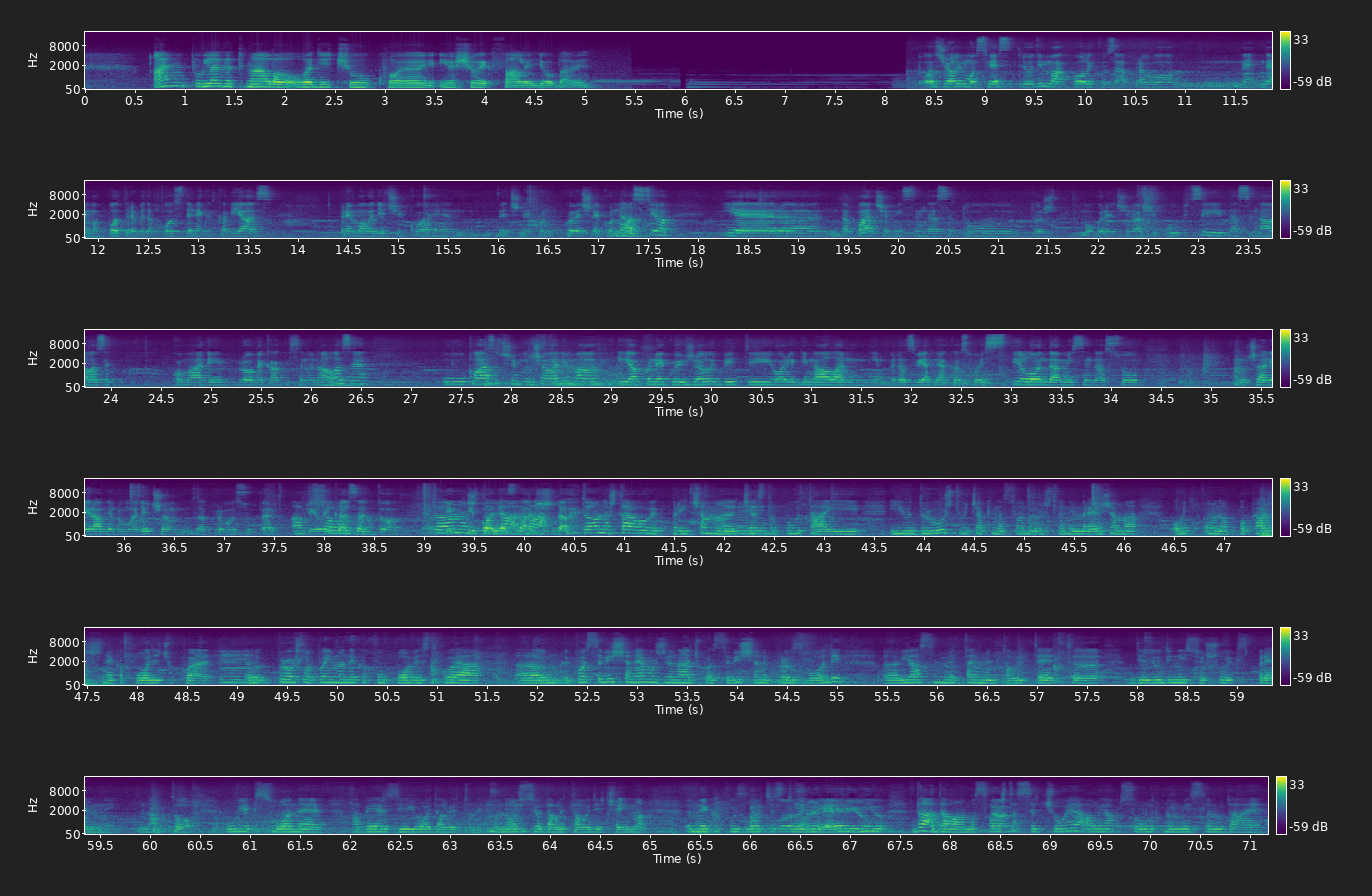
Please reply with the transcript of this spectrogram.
ajmo pogledat malo odjeću kojoj još uvijek fali ljubavi. Želimo osvijestiti ljudima koliko zapravo ne- nema potrebe da postoji nekakav jaz prema odjeći koja je već neko, koju je već neko Da. nosio. Jer da pače, mislim da se tu, to što mogu reći naši kupci, da se nalaze komadi robe kakvi se ne nalaze u klasičnim dućanima i ako neko ih želi biti originalan i razvijati nekakav svoj stil, onda mislim da su dućani rabljenom odjećom zapravo super prilika za to. To je ono ti što, bolje da, znaš, da, da. to je ono što ja uvijek pričam e, često puta i, i u društvu, čak i na svojim društvenim mrežama, ono, pokažeš nekakvu odjeću koja je e, prošla, koja ima nekakvu povijest, koja, koja se više ne može naći, koja se više ne proizvodi. Jasan mi je taj mentalitet gdje ljudi nisu još uvijek spremni na to. Uvijek su one averzije, joj, da li je to neko nosio, da li ta odjeća ima nekakvu zločestu energiju. Da, da, ono, svašta Da. se čuje, ali apsolutno mislim da je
